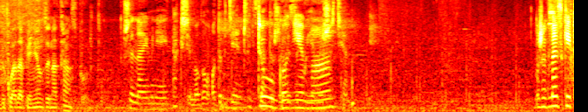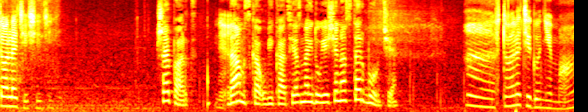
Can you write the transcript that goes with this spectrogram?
Wykłada pieniądze na transport. Przynajmniej tak się mogą odwdzięczyć za to, że go nie ryzykujemy ma. życiem. Może w męskiej toalecie siedzi. Shepard. Nie. Damska ubikacja znajduje się na sterburcie. W toalecie go nie ma.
